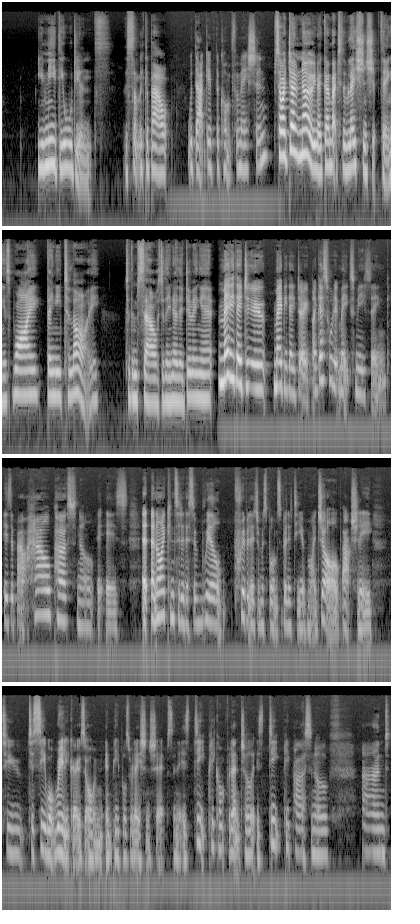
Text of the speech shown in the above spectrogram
you need the audience. There's something about would that give the confirmation? So I don't know, you know, going back to the relationship thing is why they need to lie to themselves. Do they know they're doing it? Maybe they do, maybe they don't. I guess what it makes me think is about how personal it is. And I consider this a real privilege and responsibility of my job actually to to see what really goes on in people's relationships and it is deeply confidential it is deeply personal and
